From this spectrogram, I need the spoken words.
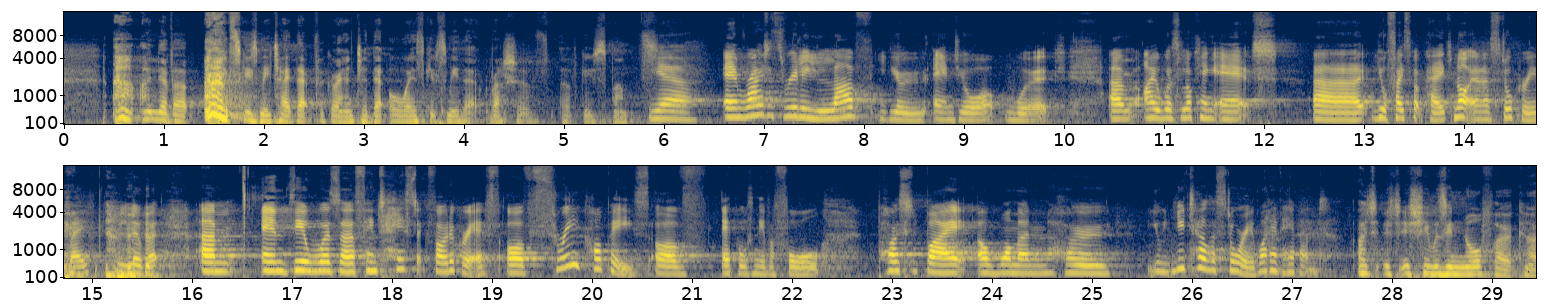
I never, excuse me, take that for granted. That always gives me that rush of, of goosebumps. Yeah, and writers really love you and your work. Um, I was looking at uh, your Facebook page, not in a stalkery way, a little bit, um, and there was a fantastic photograph of three copies of Apples Never Fall posted by a woman who, you, you tell the story, what had happened? I, she was in Norfolk. Uh,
